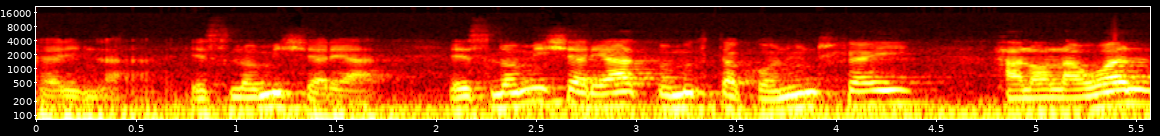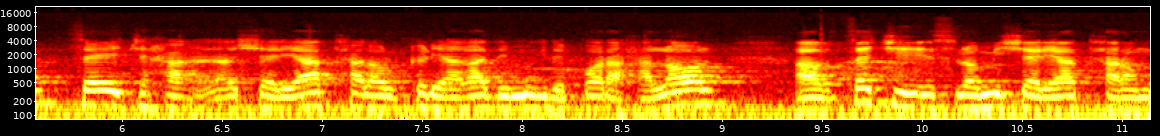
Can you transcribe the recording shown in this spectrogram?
کریم لره دی اسلامي شریعت اسلامي شریعت به موږ ته قانون ښیي حلالول څه چې شریعت حلال کړي هغه د موږ لپاره حلال او څه چی اسلامی شریعت حرام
